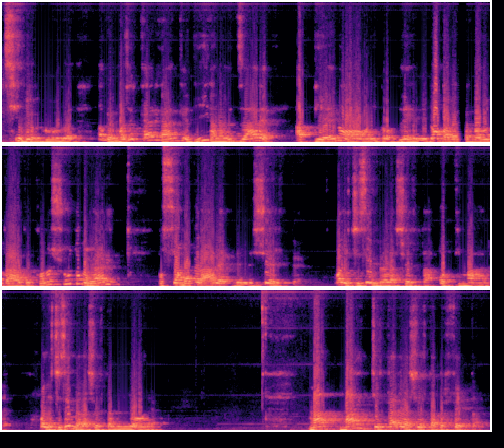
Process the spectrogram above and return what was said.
signor Google, dovremmo cercare anche di analizzare appieno i problemi. Dopo aver valutato e conosciuto, magari possiamo operare delle scelte. Quale ci sembra la scelta ottimale? Quale ci sembra la scelta migliore? Ma mai cercare la scelta perfetta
